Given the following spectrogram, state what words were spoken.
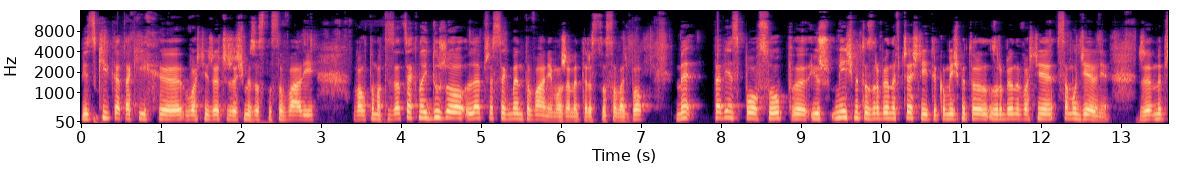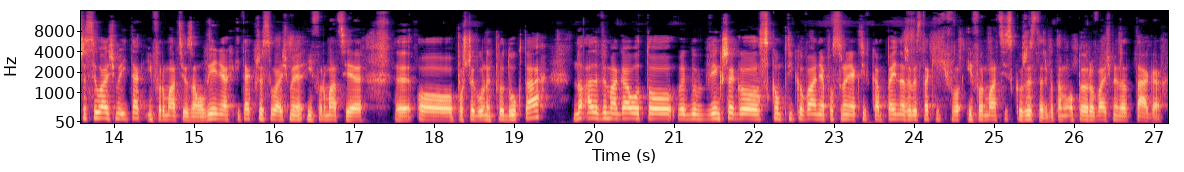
Więc kilka takich e, właśnie rzeczy żeśmy zastosowali w automatyzacjach, no i dużo lepsze segmentowanie możemy teraz stosować, bo my w pewien sposób y, już mieliśmy to zrobione wcześniej, tylko mieliśmy to zrobione właśnie samodzielnie, że my przesyłaliśmy i tak informacje o zamówieniach, i tak przesyłaliśmy informacje y, o poszczególnych produktach, no ale wymagało to jakby większego skomplikowania po stronie Active Campaigna, żeby z takich informacji skorzystać, bo tam operowaliśmy na tagach.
